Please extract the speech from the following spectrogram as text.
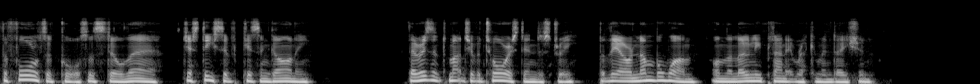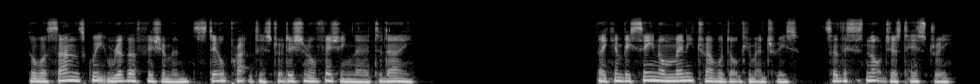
The falls, of course, are still there, just east of Kisangani. There isn't much of a tourist industry, but they are number one on the Lonely Planet recommendation. The Wasanskwi River fishermen still practice traditional fishing there today. They can be seen on many travel documentaries, so this is not just history.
